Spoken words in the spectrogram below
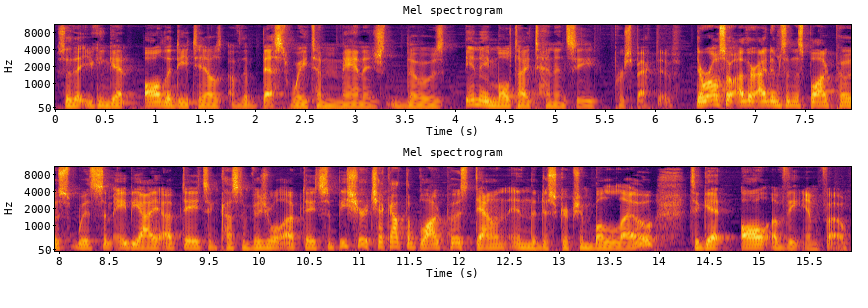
so that you can get all the details of the best way to manage those in a multi-tenancy perspective. There were also other items in this blog post with some API updates and custom visual updates, so be sure to check out the blog post down in the description below to get all of the info.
